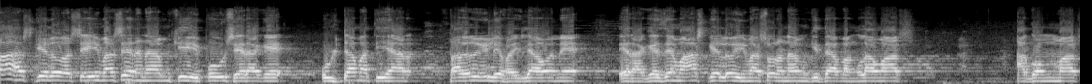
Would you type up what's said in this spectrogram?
মাস গেল, সেই মাসের নাম কি পৌষের আগে? উল্টা মাতিয়ার তাহলে ভাইলা অনে। এর আগে যে মাস গেল, এই মাসের নাম কি তা বাংলা মাস? আগম মাস,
